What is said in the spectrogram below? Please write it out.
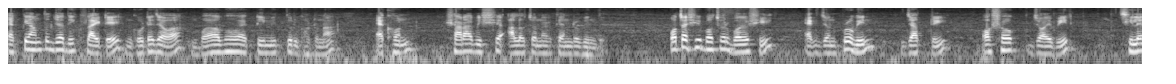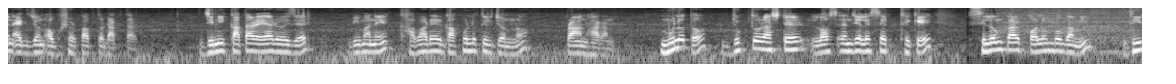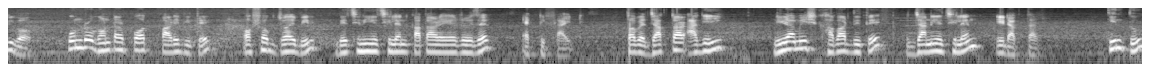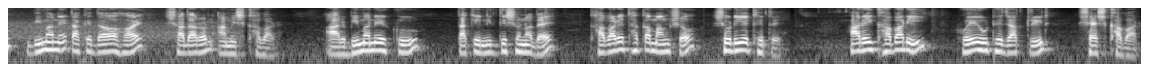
একটি আন্তর্জাতিক ফ্লাইটে ঘটে যাওয়া ভয়াবহ একটি মৃত্যুর ঘটনা এখন সারা বিশ্বে আলোচনার কেন্দ্রবিন্দু। পঁচাশি বছর বয়সী একজন প্রবীণ যাত্রী অশোক জয়বীর ছিলেন একজন অবসরপ্রাপ্ত ডাক্তার। যিনি কাতার এয়ারওয়েজের বিমানে খাবারের গাফলতির জন্য প্রাণ হারান। মূলত যুক্তরাষ্ট্রের লস অ্যাঞ্জেলেসের থেকে শ্রীলঙ্কার কলম্বোগামী দীর্ঘ পনেরো ঘণ্টার পথ পাড়ি দিতে অশোক জয়বীর বেছে নিয়েছিলেন কাতার এয়ারওয়েজের একটি ফ্লাইট। তবে যাত্রার আগেই নিরামিষ খাবার দিতে জানিয়েছিলেন এ ডাক্তার। কিন্তু বিমানে তাকে দেওয়া হয় সাধারণ আমিষ খাবার। আর বিমানের ক্রু তাকে নির্দেশনা দেয় খাবারে থাকা মাংস সরিয়ে খেতে। আর এই খাবারই হয়ে ওঠে যাত্রীর শেষ খাবার।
